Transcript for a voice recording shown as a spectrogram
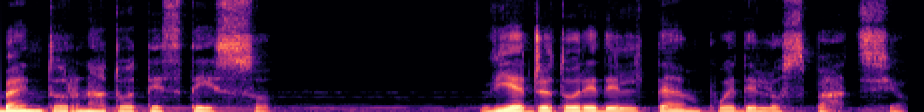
Bentornato a te stesso, viaggiatore del tempo e dello spazio.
